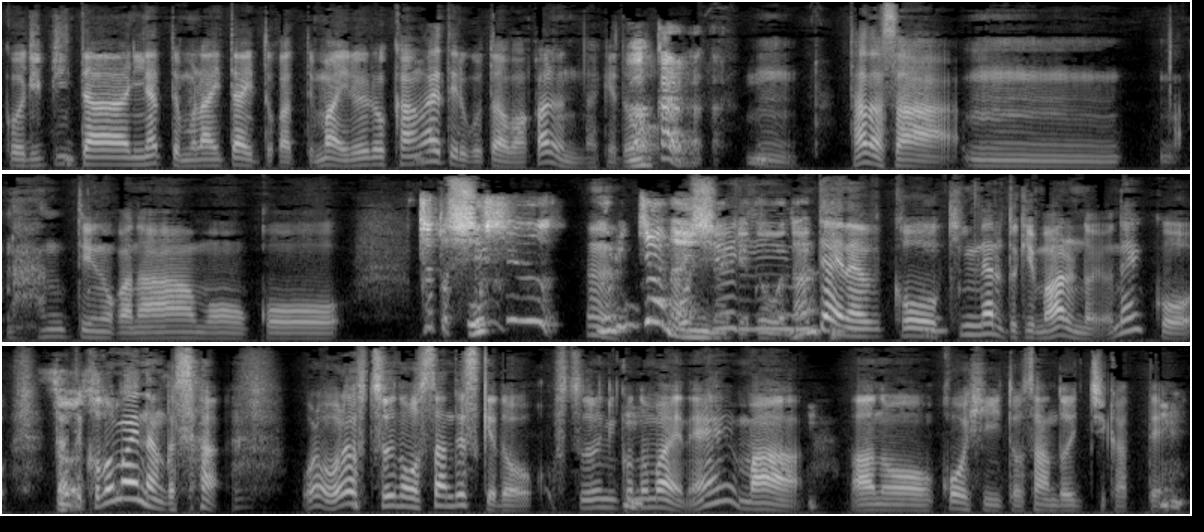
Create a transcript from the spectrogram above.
こう、リピーターになってもらいたいとかって、まあ、いろいろ考えてることはわかるんだけど。わかるわかる。う。ん。たださ、うーん、ななんていうのかな、もう、こちょっと募集売りじゃう、ないんだけど、理みたいな。な、こう、気になる時もあるのよね、こう。だってこの前なんかさ、俺、俺は普通のおっさんですけど、普通にこの前ね、まあ、あの、コーヒーとサンドイッチ買って、うん。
